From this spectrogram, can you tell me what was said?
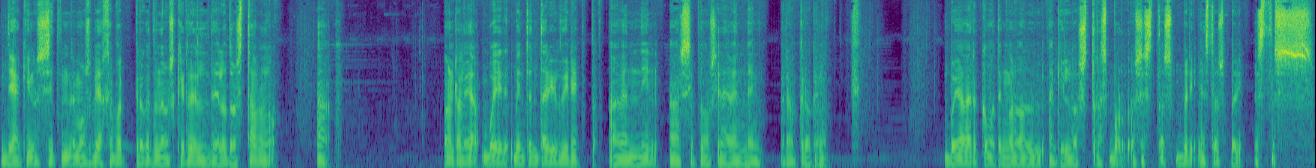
De aquí no sé si tendremos viaje, porque creo que tendremos que ir del, otro establo. a... Bueno, en realidad voy, voy a intentar ir directo a Vending, a ver si podemos ir a Vending, pero creo que no. Voy a ver cómo tengo aquí los transbordos, estos bri, estos bri, estos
